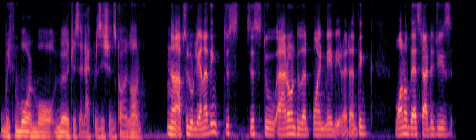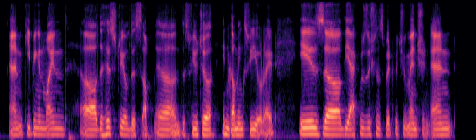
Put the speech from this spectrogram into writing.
with more and more mergers and acquisitions going on. No, absolutely. And I think just just to add on to that point, maybe right. I think one of their strategies, and keeping in mind uh, the history of this up, uh, this future incoming CEO, right, is uh, the acquisitions bit which you mentioned. And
